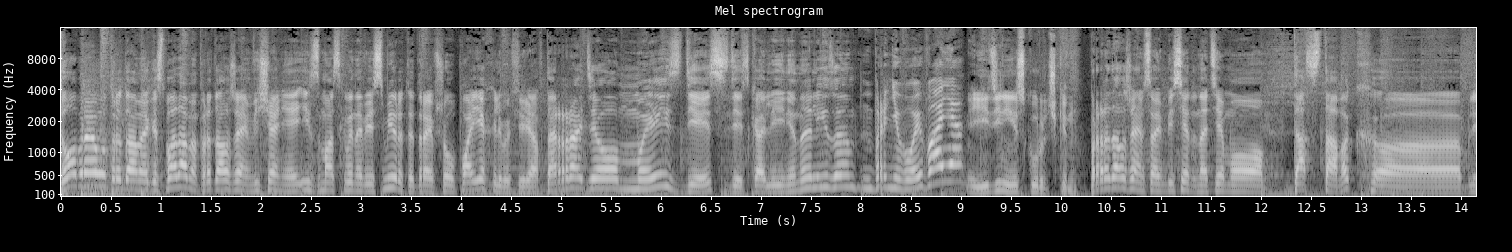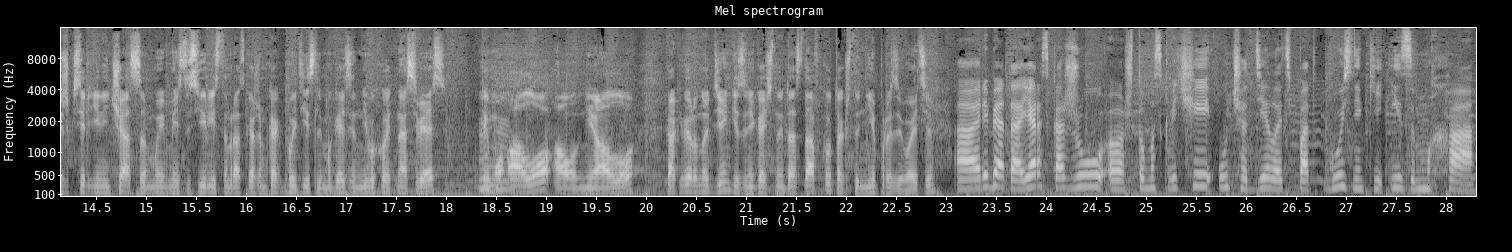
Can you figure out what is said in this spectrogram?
Доброе утро, дамы и господа. Мы продолжаем вещание из Москвы на весь мир. Это драйв-шоу «Поехали» в эфире Авторадио. Мы здесь, здесь Калинина, Лиза. Броневой Ваня. И Денис Курочкин. Продолжаем с вами беседу на тему доставок. Э, Ближе к середине часа мы вместе с юристом расскажем, как быть, если магазин не выходит на связь. Ты ему алло, а он не алло. Как вернуть деньги за некачественную доставку, так что не прозевайте. А, Ребята, я расскажу, э, что москвичей учат делать подгузники из мха.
